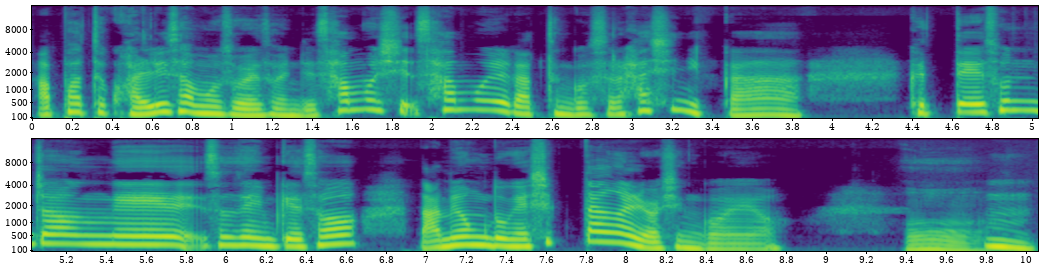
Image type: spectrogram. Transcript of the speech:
아파트 관리사무소에서 이제 사무실 사무일 같은 것을 하시니까 그때 손정혜 선생님께서 남영동에 식당을 여신 거예요. 오. 음,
